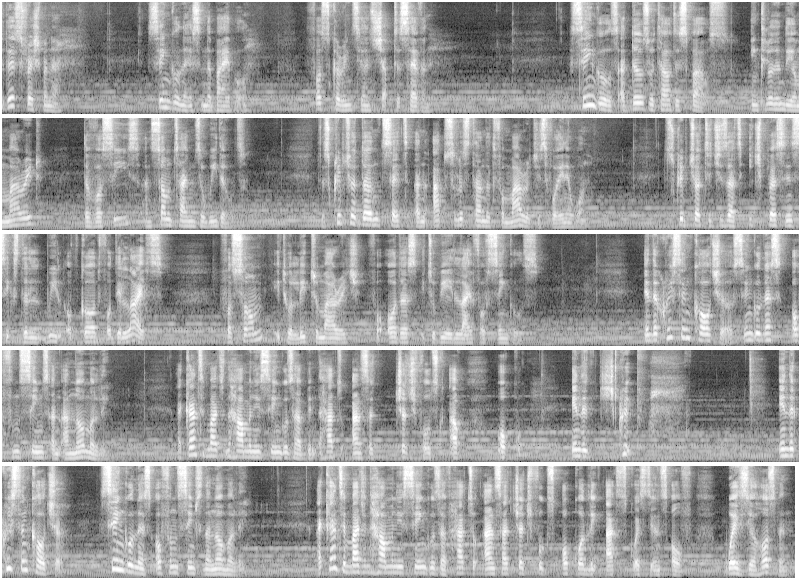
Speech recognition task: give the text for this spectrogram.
Today's freshman uh, singleness in the Bible, 1 Corinthians chapter 7. Singles are those without a spouse, including the unmarried, divorcees, and sometimes the widowed. The scripture doesn't set an absolute standard for marriages for anyone. Scripture teaches that each person seeks the will of God for their lives. For some, it will lead to marriage, for others, it will be a life of singles. In the Christian culture, singleness often seems an anomaly. I can't imagine how many singles have been had to answer church folks up in the. In the Christian culture, singleness often seems an anomaly. I can't imagine how many singles have had to answer church folks awkwardly asked questions of Where's your husband?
